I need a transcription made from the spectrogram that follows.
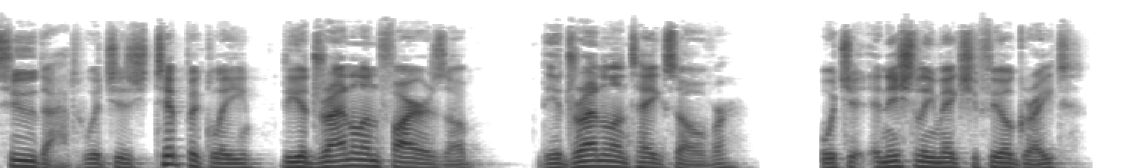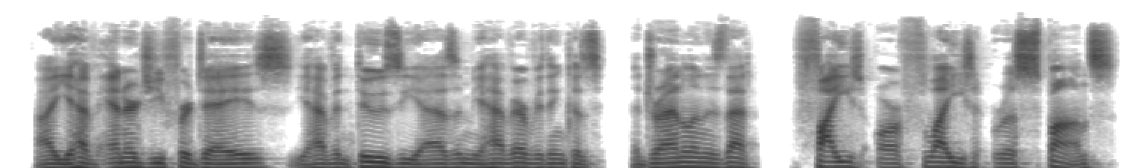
to that, which is typically the adrenaline fires up, the adrenaline takes over, which initially makes you feel great. Uh, you have energy for days, you have enthusiasm, you have everything because adrenaline is that fight or flight response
